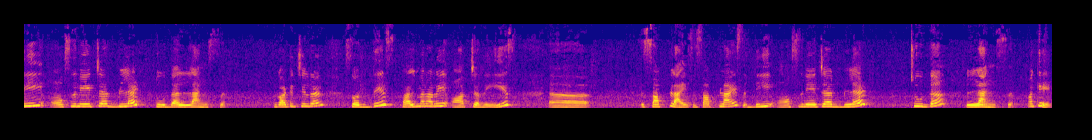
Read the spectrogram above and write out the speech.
deoxygenated blood to the lungs. Got it children? So this pulmonary arteries uh, supplies supplies deoxygenated blood to the lungs. Okay,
